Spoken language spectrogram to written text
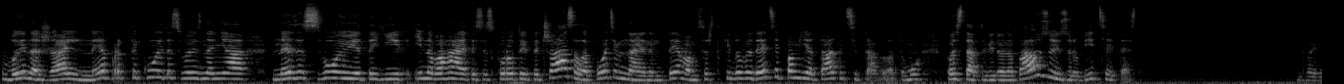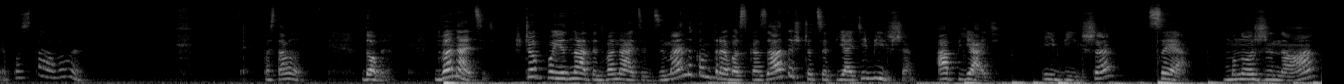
ви, на жаль, не практикуєте свої знання, не засвоюєте їх і намагаєтеся скоротити час, але потім на НМТ вам все ж таки доведеться пам'ятати ці правила. Тому поставте відео на паузу і зробіть цей тест. Ви не поставили. Поставили? Добре. 12. Щоб поєднати 12 з іменником, треба сказати, що це 5 і більше. А 5 і більше це множина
